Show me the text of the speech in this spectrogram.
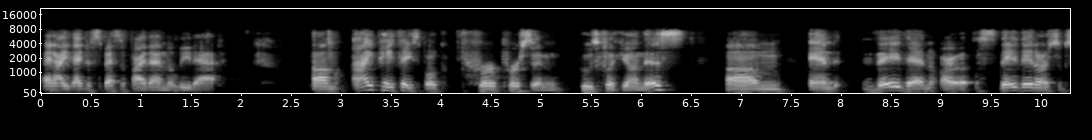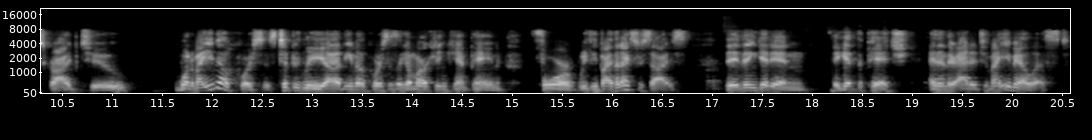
And I, I just specify that in the lead ad. Um, I pay Facebook per person who's clicking on this, um, and they then are they then are subscribed to one of my email courses. Typically, uh, an email course is like a marketing campaign for Weekly Python exercise. They then get in, they get the pitch, and then they're added to my email list.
